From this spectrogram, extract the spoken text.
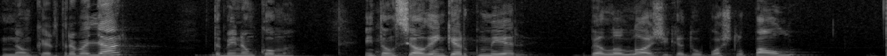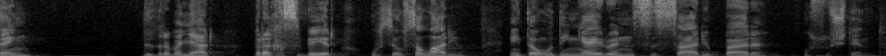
não quer trabalhar, também não coma. Então, se alguém quer comer, pela lógica do apóstolo Paulo, tem de trabalhar para receber o seu salário. Então, o dinheiro é necessário para o sustento.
